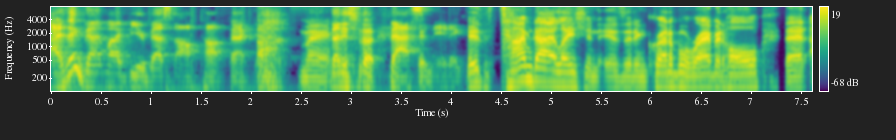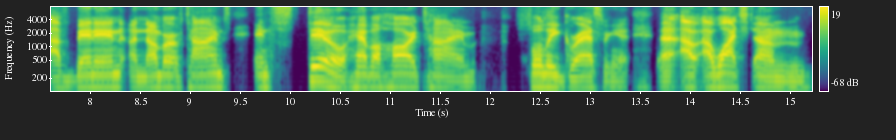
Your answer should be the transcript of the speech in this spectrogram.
I think that might be your best off top fact. Oh, man, that is a- fascinating. It's time dilation is an incredible rabbit hole that I've been in a number of times and still have a hard time fully grasping it. Uh, I, I watched um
